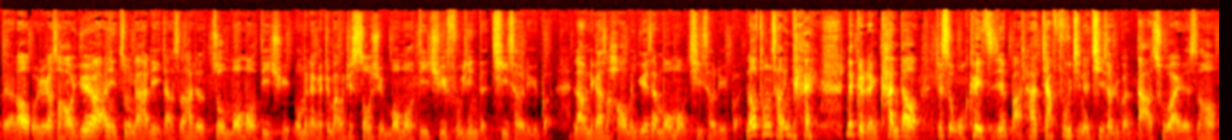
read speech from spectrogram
对啊，然后我就跟他说好约啊，啊你住哪里？假设他就住某某地区，我们两个就马上去搜寻某某地区附近的汽车旅馆，然后我们就跟他说好，我们约在某某汽车旅馆，然后通常应该那个人看到就是我可以直接把他家附近的汽车旅馆打出来的时候，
